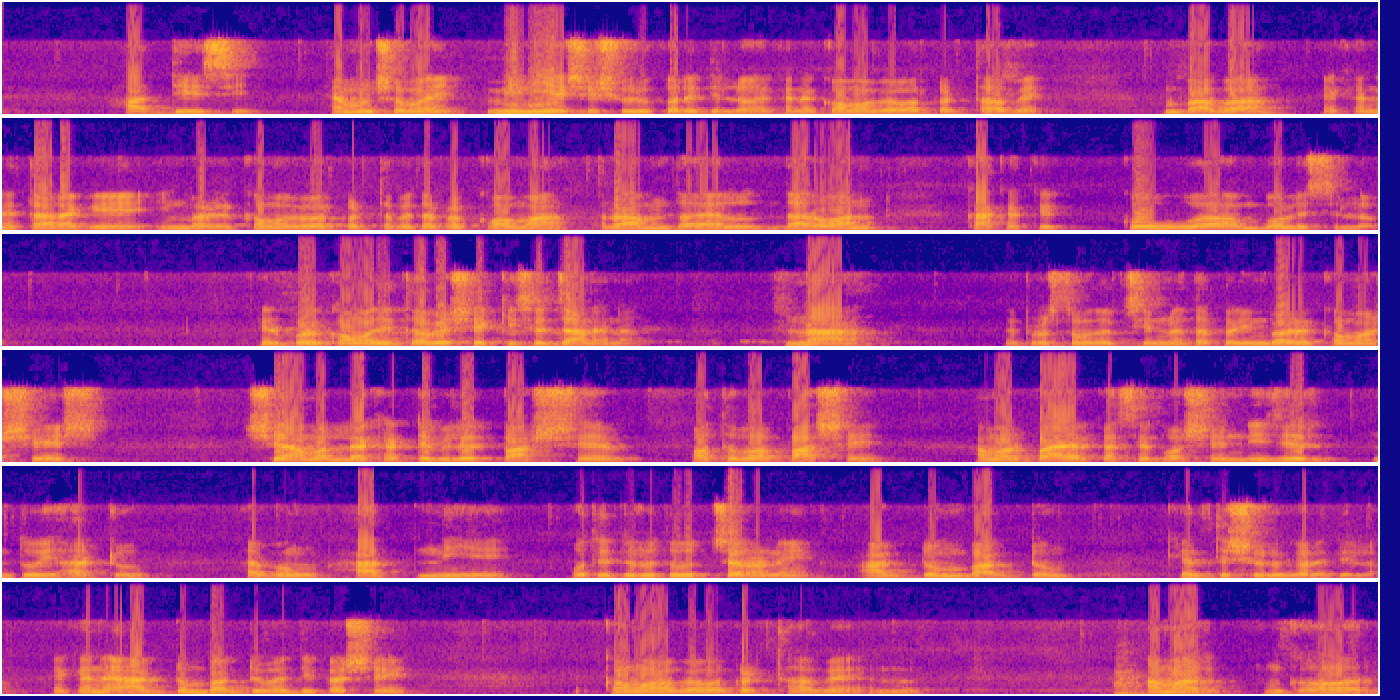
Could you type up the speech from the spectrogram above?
হাত দিয়েছি। এমন সময় মিনি এসে শুরু করে দিল, এখানে কমা ব্যবহার করতে হবে। বাবা, এখানে তার আগে ইনভার্টার কমা ব্যবহার করতে হবে, তারপর কমা। রাম দয়াল দারোয়ান কাকাকে কৌয়া বলেছিল। এরপরে কমা দিতে হবে, সে কিছু জানে না। না, প্রশ্নবোধক চিহ্ন, তারপর ইনভার্টেড কমা শেষ। সে আমার লেখার টেবিলের পাশে অথবা পাশে, আমার পায়ের কাছে বসে, নিজের দুই হাঁটু এবং হাত নিয়ে অতি দ্রুত উচ্চারণে আগডুম বাগডুম খেলতে শুরু করে দিল। এখানে আগডুম বাগডুমের দুই পাশে কমা ব্যবহার করতে হবে। আমার ঘর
